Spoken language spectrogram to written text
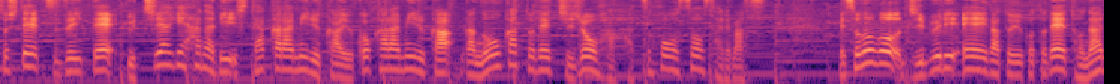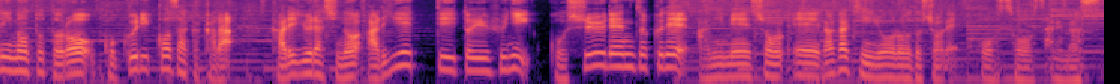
そして続いて打ち上げ花火下から見るか横から見るかがノーカットで地上波初放送されます。その後ジブリ映画ということでとなりのトトロコクリコ坂から借りぐらしのアリエッティというふうに5週連続でアニメーション映画が金曜ロードショーで放送されます。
